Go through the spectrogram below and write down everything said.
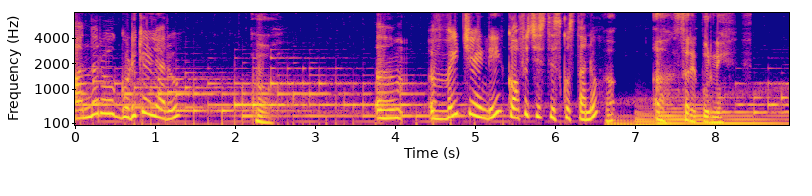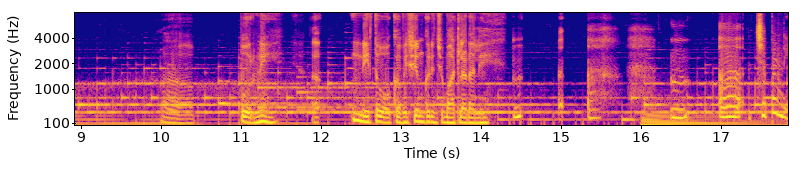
అందరూ గుడికి వెళ్ళారు వెయిట్ చేయండి కాఫీ చేసి తీసుకొస్తాను. సరే పూర్ణి. పూర్ణి నీతో ఒక విషయం గురించి మాట్లాడాలి. చెప్పండి.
